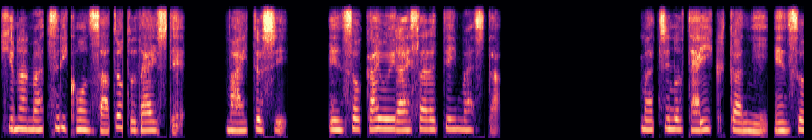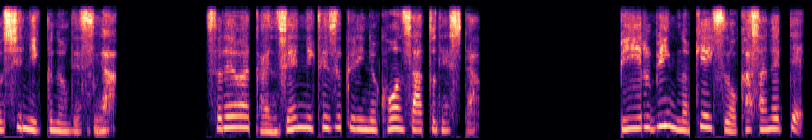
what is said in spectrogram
ひな祭りコンサートと題して、毎年演奏会を依頼されていました。町の体育館に演奏しに行くのですが、それは完全に手作りのコンサートでした。ビール瓶のケースを重ねて、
